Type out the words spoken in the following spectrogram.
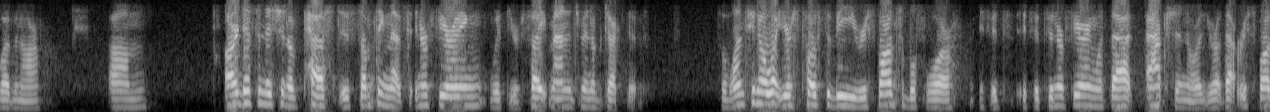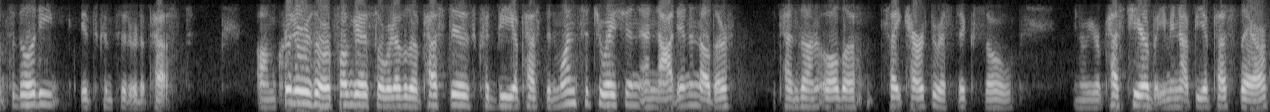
webinar. Um, our definition of pest is something that's interfering with your site management objectives. So once you know what you're supposed to be responsible for, if it's, if it's interfering with that action or your, that responsibility, it's considered a pest. Um, critters or fungus or whatever the pest is could be a pest in one situation and not in another. Depends on all the site characteristics. So, you know, you're a pest here, but you may not be a pest there.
